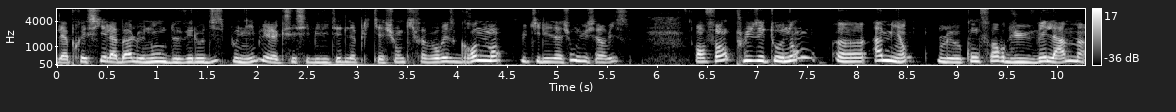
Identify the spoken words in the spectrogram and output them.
Il appréciait là-bas le nombre de vélos disponibles et l'accessibilité de l'application qui favorise grandement l'utilisation du service. Enfin, plus étonnant, euh, Amiens, le confort du Vélam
